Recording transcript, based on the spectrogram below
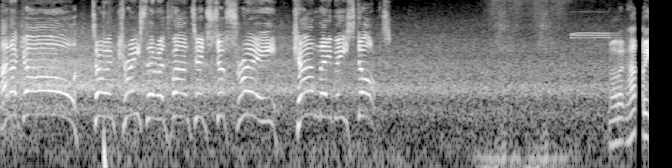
And a goal to increase their advantage to three. Can they be stopped? Well, it has been.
